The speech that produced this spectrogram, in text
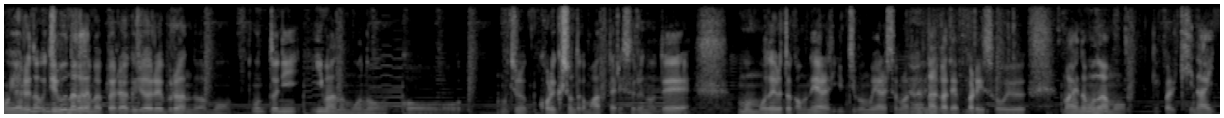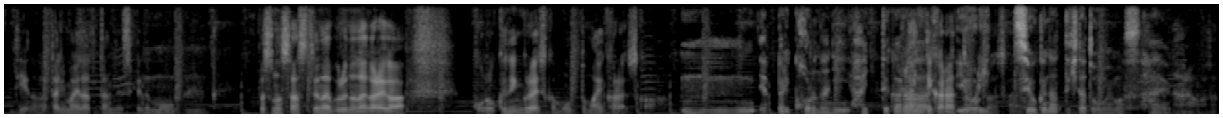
もうやるの自分の中でもやっぱりラグジュアルブランドはもう本当に今のものをこうもちろんコレクションとかもあったりするのでもうモデルとかもね自分もやらせてもらってる中でやっぱりそういう前のものはもうやっぱり着ないっていうのが当たり前だったんですけども、ぱそのサステナブルの流れが56年ぐらいですか？もっと前からですか？うんやっぱりコロナに入ってからより強くなってきたと思います。はい、なるほど。ね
